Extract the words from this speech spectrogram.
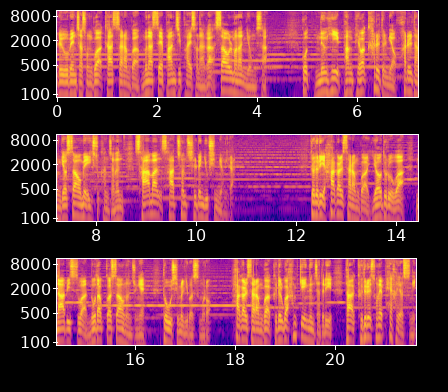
르우벤 자손과 갓 사람과 문하세 반지파에서 나가 싸울 만한 용사 곧 능히 방패와 칼을 들며 활을 당겨 싸움에 익숙한 자는 4만 4,760명이라. 그들이 하갈 사람과 여두루와 나비스와 노답과 싸우는 중에 도우심을 입었으므로 하갈 사람과 그들과 함께 있는 자들이 다 그들의 손에 패하였으니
